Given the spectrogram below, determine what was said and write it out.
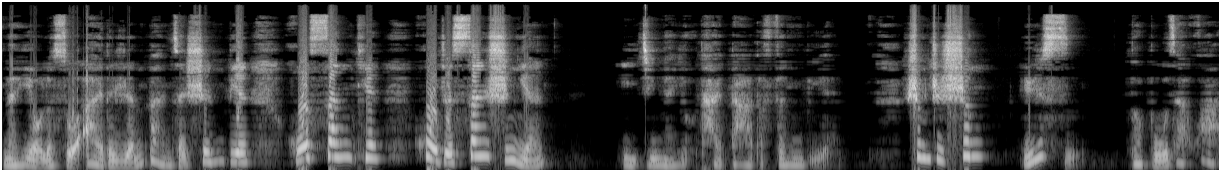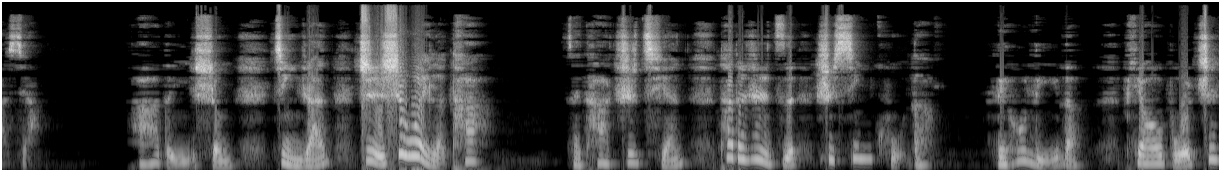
没有了所爱的人伴在身边，活三天或者三十年。已经没有太大的分别，甚至生与死都不在话下。他的一生竟然只是为了他，在他之前，他的日子是辛苦的、流离的、漂泊挣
